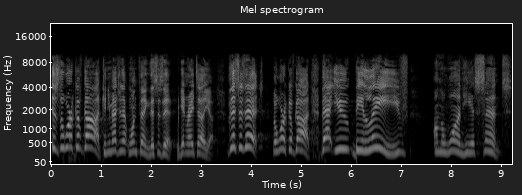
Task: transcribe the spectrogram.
is the work of God. Can you imagine that one thing? This is it. We're getting ready to tell you. This is it, the work of God. That you believe on the one he has sent.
